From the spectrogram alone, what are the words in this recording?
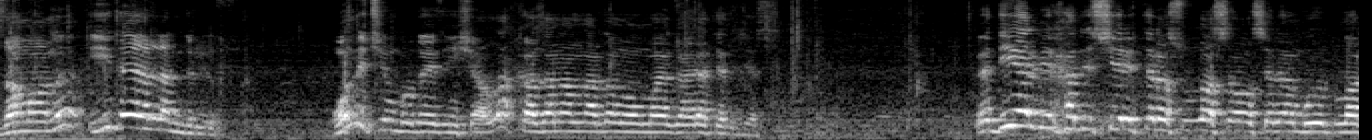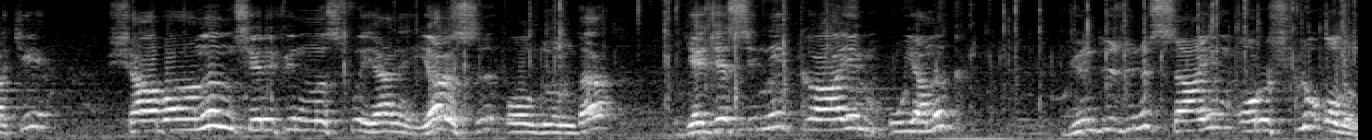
zamanı iyi değerlendiriyoruz. Onun için buradayız inşallah. Kazananlardan olmaya gayret edeceğiz. Ve diğer bir hadis-i şerifte Resulullah sallallahu aleyhi ve sellem buyurdular ki Şaban'ın şerifin nısfı yani yarısı olduğunda gecesini kaim uyanık gündüzünü saim oruçlu olun.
